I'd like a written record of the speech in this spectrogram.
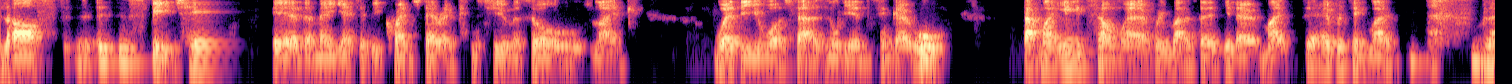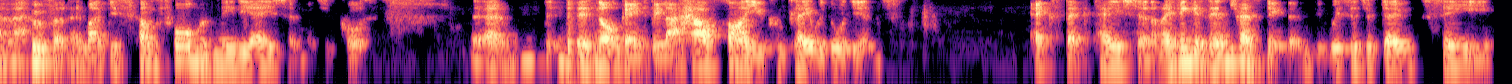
last speech here, here that may yet be quenched, Eric consume us all. Like whether you watch that as an audience and go, oh, that might lead somewhere. We might, that you know, it might everything might blow over. There might be some form of mediation, which of course um, there's not going to be. Like how far you can play with audience expectation, and I think it's interesting that we sort of don't see.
